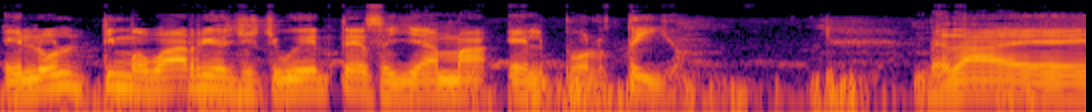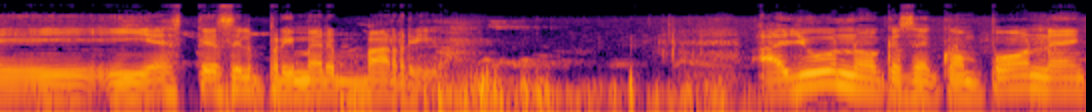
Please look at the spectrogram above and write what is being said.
El último barrio de Chichihuite se llama El Portillo, ¿verdad? Eh, y, este es el primer barrio. Hay uno que se compone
